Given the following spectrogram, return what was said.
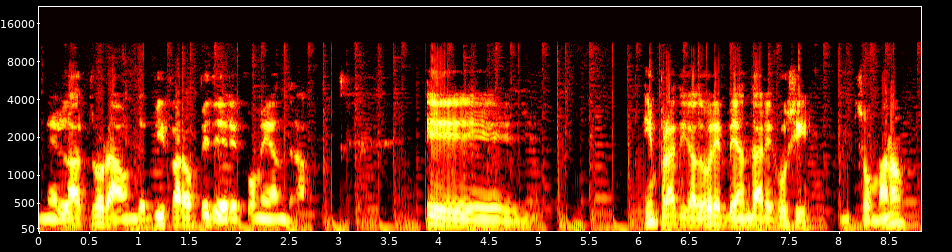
nell'altro round vi farò vedere come andrà. E in pratica dovrebbe andare così insomma no?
